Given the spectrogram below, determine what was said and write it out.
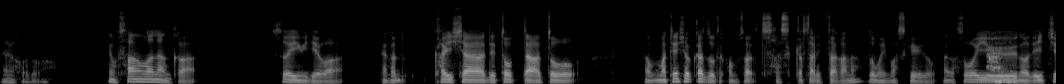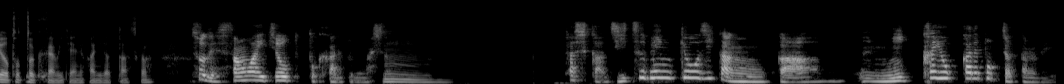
なるほど。でも3はなんか、そういう意味では、なんか会社で取った後、あまあ、転職活動とかもさ、さすかされてたかな？と思いますけれど、なんかそういうので一応取っとくかみたいな感じだったんですか？そうです。3は一応と書かれておりました。ん。確か、実勉強時間が3日4日で取っちゃったので、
